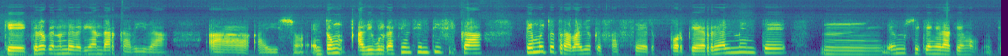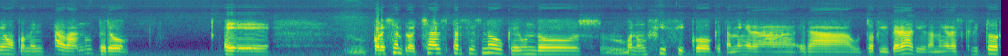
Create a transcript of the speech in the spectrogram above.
que creo que non deberían dar cabida a, a iso. Entón, a divulgación científica ten moito traballo que facer, porque realmente, mmm, eu non sei quen era quen, quen o comentaba, non? pero eh, por exemplo, Charles Percy Snow, que é un dos, bueno, un físico que tamén era era autor literario, tamén era escritor,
